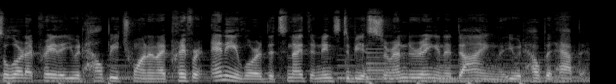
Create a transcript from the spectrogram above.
So, Lord, I pray that you would help each one. And I pray for any, Lord, that tonight there needs to be a surrendering and a dying, that you would help it happen.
